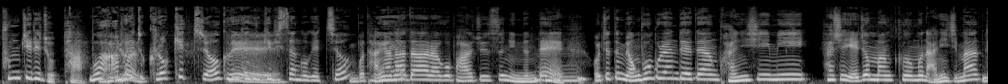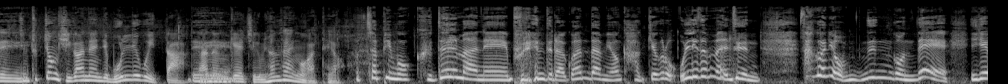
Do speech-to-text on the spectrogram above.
품질이 좋다. 뭐 아무래도 그렇겠죠. 그러니까 네. 그렇게 비싼 거겠죠. 뭐 당연하다라고 봐줄 수는 있는데 음. 어쨌든 명품 브랜드에 대한 관심이 사실 예전만큼은 아니지만 네. 지금 특정 기간에 이제 몰리고 있다라는 네. 게 지금 현상인 것 같아요. 어차피 뭐 그들만의 브랜드라고 한다면 가격을 올리든 말든 상관이 없는 건데 이게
